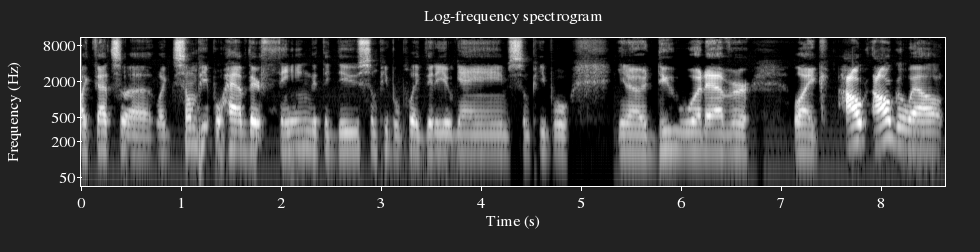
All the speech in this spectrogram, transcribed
Like that's uh like some people have their thing that they do. Some people play video games. Some people, you know, do whatever. Like I'll I'll go out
